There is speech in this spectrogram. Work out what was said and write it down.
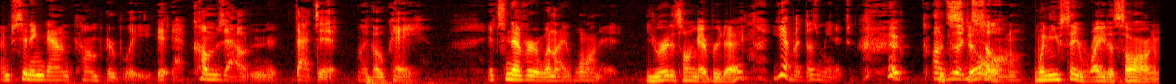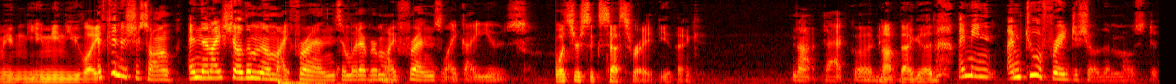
I'm sitting down comfortably. It comes out and that's it. Like, okay. It's never when I want it. You write a song every day. Yeah, but it doesn't mean it's a, a It's good still song. when you say write a song. I mean, you mean you like I finish a song and then I show them to my friends and whatever my friends like I use. what's your success rate? Do you think Not that good. not that good? I mean, I'm too afraid to show them most of.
